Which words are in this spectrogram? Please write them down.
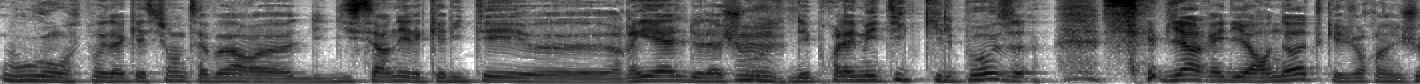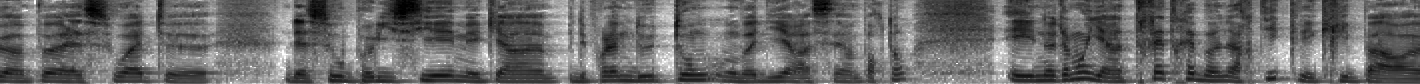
où on se pose la question de savoir discerner la qualité réelle de la chose, hmm. des problèmes éthiques qu'il pose. c'est bien Ready or Not, qui est genre un jeu un peu à la SWAT d'assaut policier, mais qui a des problèmes de ton, on va dire, assez importants. Et notamment, il y a un très très bon article écrit par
